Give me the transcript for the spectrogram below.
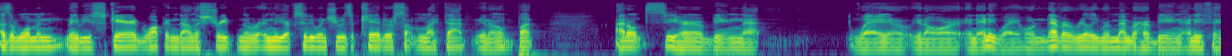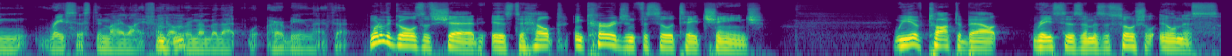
as a woman, maybe scared walking down the street in, the, in New York City when she was a kid or something like that, you know. But I don't see her being that way or you know or in any way or never really remember her being anything racist in my life i mm-hmm. don't remember that her being like that one of the goals of shed is to help encourage and facilitate change we have talked about racism as a social illness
